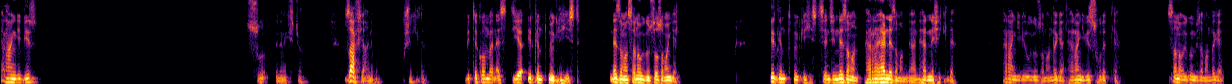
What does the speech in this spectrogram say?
herhangi bir su demek istiyor. Zarf yani bu. Bu şekilde. Bitte komm, wenn es dir irgend möglich ist. Ne zaman sana uygunsa o zaman gel. Irgend möglich ist. Senin için ne zaman, her, her ne zaman yani her ne şekilde. Herhangi bir uygun zamanda gel. Herhangi bir suretle. Sana uygun bir zamanda gel.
